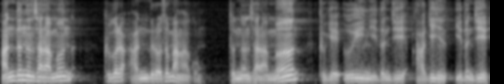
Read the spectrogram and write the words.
안 듣는 사람은 그걸 안 들어서 망하고 듣는 사람은 그게 의인이든지 악인이든지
